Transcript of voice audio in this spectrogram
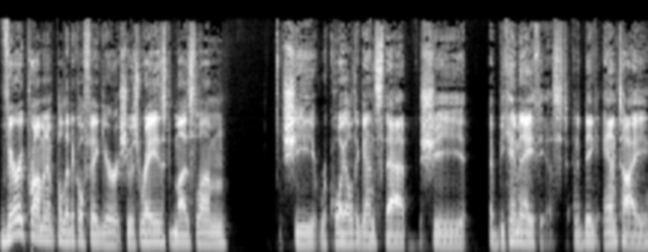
very prominent political figure. She was raised Muslim. She recoiled against that. She uh, became an atheist and a big anti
